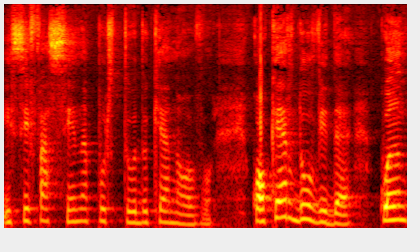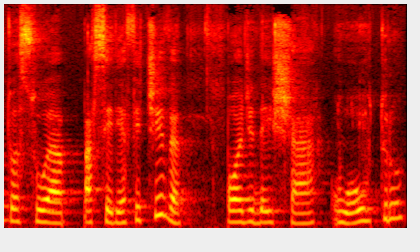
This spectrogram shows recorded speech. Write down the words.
e se fascina por tudo que é novo. Qualquer dúvida quanto à sua parceria afetiva pode deixar o outro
